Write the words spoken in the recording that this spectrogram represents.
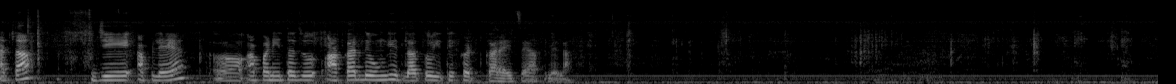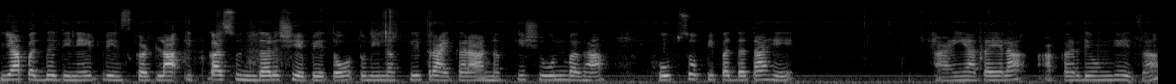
आता जे आपल्या आपण इथं जो आकार देऊन घेतला तो इथे कट करायचा आहे आपल्याला. या पद्धतीने प्रिन्स कटला इतका सुंदर शेप येतो. तुम्ही नक्की ट्राय करा नक्की शिवून बघा. खूप सोपी पद्धत आहे. आणि आता याला आकार देऊन घ्यायचा.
